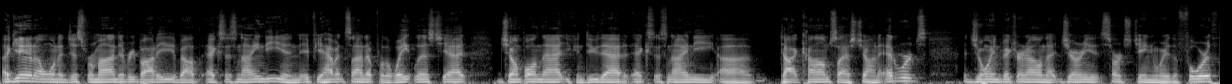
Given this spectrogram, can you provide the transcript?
again, I want to just remind everybody about Exodus 90. And if you haven't signed up for the wait list yet, jump on that. You can do that at exodus90.com slash John Edwards. Join Victor and I on that journey that starts January the 4th.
